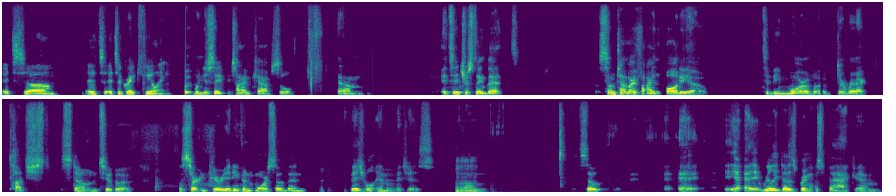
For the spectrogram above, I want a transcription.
it's um, it's it's a great feeling. But when you say time capsule, um, it's interesting that sometimes I find audio to be more of a direct touchstone to a, a certain period, even more so than visual images. Mhm. Um, so, uh, yeah, it really does bring us back, um,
